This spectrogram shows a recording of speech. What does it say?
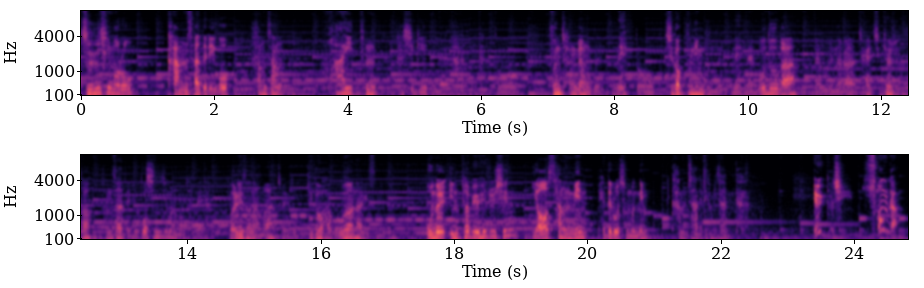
진심으로 감사드리고 항상 화이팅 하시기 네. 바랍니다. 또 군 장병들, 네, 또 직업 군인분들, 네, 네, 모두가 네, 우리나라 잘 지켜주셔서 감사드리고 진심으로 감사합니다. 네, 멀리서나마 저희도 기도하고 응원하겠습니다. 오늘 인터뷰 해주신 여상민 베드로 신부님 감사드립니다. 감사합니다. 여기까지 성당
